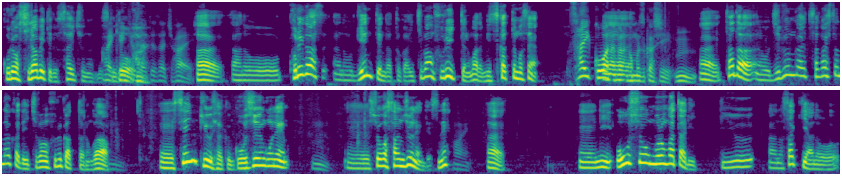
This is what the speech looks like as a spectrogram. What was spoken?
これは調べてる最中なんですけど、はいあのこれがあの原点だとか、一番古いっていうのはまだ見つかってません。最高はなかなか難しい、うん。はい、ただあの、自分が探した中で一番古かったのが、えー1955年、うん。えー昭和30年ですね、はい。はい。えーに、王将物語っていう、あのさっきあの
